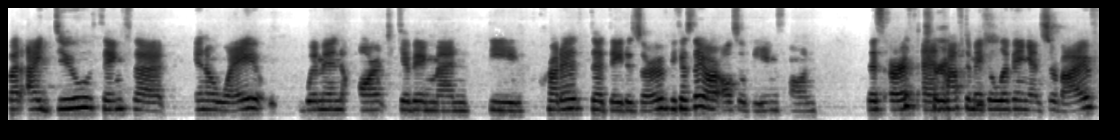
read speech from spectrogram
But I do think that in a way, women aren't giving men the credit that they deserve because they are also beings on this earth and True. have to make a living and survive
